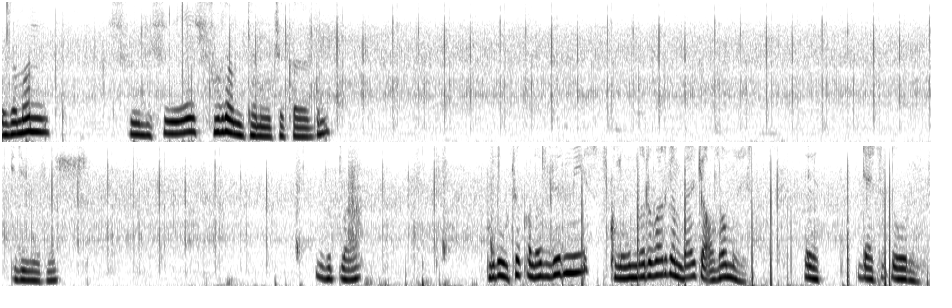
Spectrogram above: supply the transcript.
o zaman Şöyle şuraya şuradan bir tane uçak aldım. Gidiyoruz. Zıpla. Burada uçak alabilir miyiz? Klonları varken belki alamayız. Evet. Gerçek doğruymuş.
